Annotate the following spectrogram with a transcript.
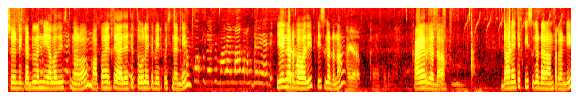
చూడండి గడ్డలన్నీ ఎలా తీస్తున్నారో. మొత్తం అయితే అదైతే తోలు అయితే బయటకు వచ్చిందండి. ఏం గడ్డ బావ అది? పీసు గడ్డనా? కాయర్ గడ్డ. దాని అయితే పీసు గడ్డ అని అంటారండి.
